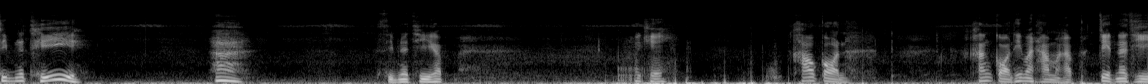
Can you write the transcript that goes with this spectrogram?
สิบนาทีฮ่าสิบนาทีครับ โอเค เข้าก่อน ครั้งก่อนที่มาทำอะครับเจ็ดนาที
